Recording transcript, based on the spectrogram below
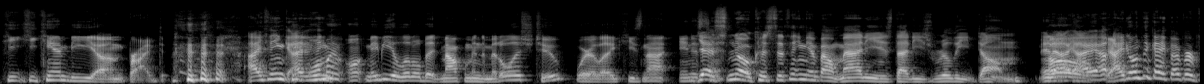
He he can be um, bribed. I think I think Almo- maybe a little bit Malcolm in the Middle ish too, where like he's not innocent. Yes, no, because the thing about Maddie is that he's really dumb, and Oh, I, I, yeah. I don't think I've ever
